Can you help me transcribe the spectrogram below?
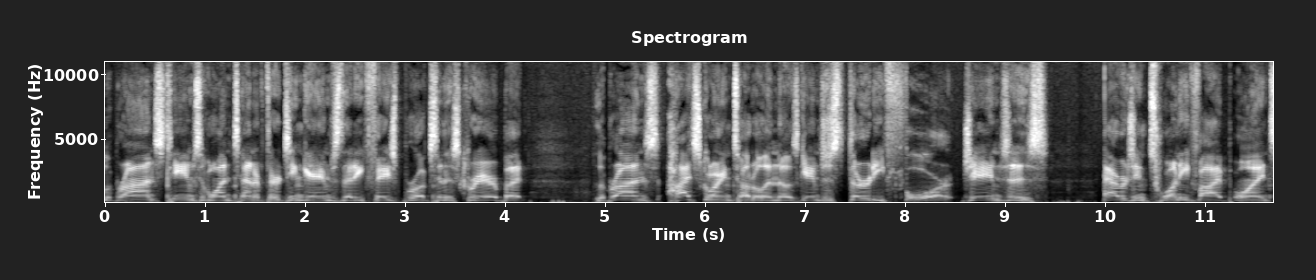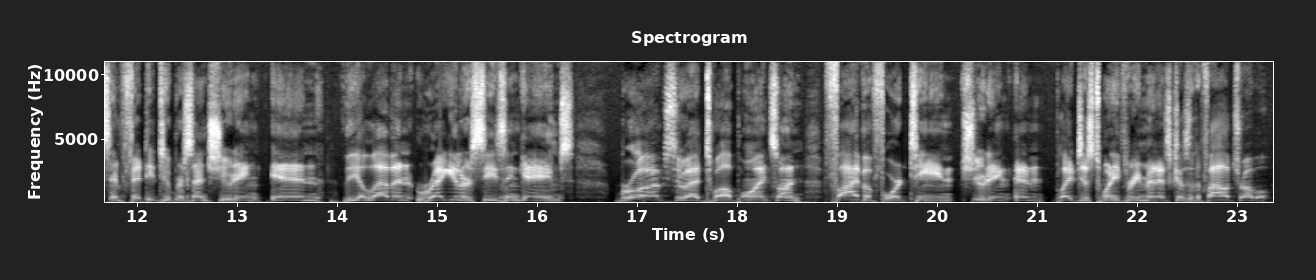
LeBron's teams have won 10 of 13 games that he faced Brooks in his career, but LeBron's high scoring total in those games is 34. James is averaging 25 points and 52% shooting in the 11 regular season games. Brooks, who had 12 points on 5 of 14 shooting and played just 23 minutes because of the foul trouble,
